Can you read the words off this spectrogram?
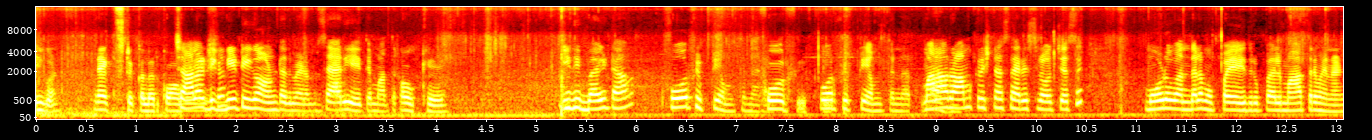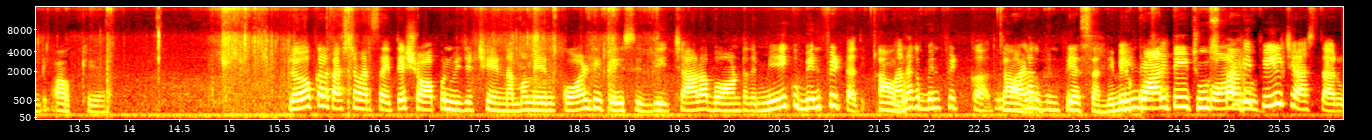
ఇదిగోండి. నెక్స్ట్ కలర్ చాలా డిగ్నిటీగా ఉంటది మేడం శారీ అయితే మాత్రం. ఓకే. ఇది బయట ఫోర్ ఫిఫ్టీ అమ్ముతున్నారు. ఫోర్ ఫిఫ్టీ ఫోర్ ఫిఫ్టీ అమ్ముతున్నారు. మన రామకృష్ణ శారీస్లో వచ్చేసి మూడు వందల ముప్పై ఐదు రూపాయలు మాత్రమేనండి. ఓకే. లోకల్ కస్టమర్స్ అయితే షాప్ని విజిట్ చేయండి అమ్మ. మీరు క్వాలిటీ తెలిసిద్ది. చాలా బాగుంటది. మీకు బెనిఫిట్ అది. మనకు బెనిఫిట్ కాదు. వాళ్ళకి బెనిఫిట్ అండి. మీరు క్వాలిటీ చూస్తారు. ఫీల్ చేస్తారు.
